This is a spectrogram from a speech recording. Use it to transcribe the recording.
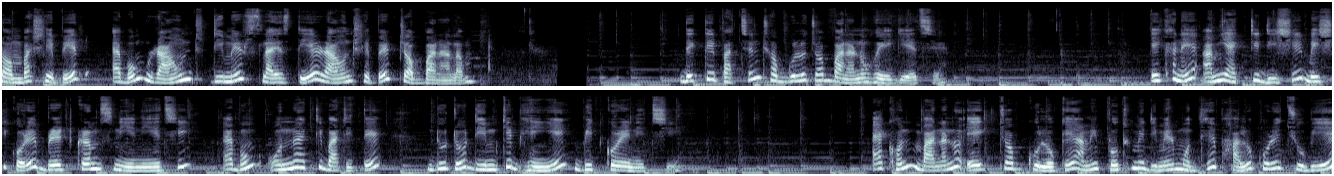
লম্বা শেপের এবং রাউন্ড ডিমের স্লাইস দিয়ে রাউন্ড শেপের চপ বানালাম। দেখতেই পাচ্ছেন সবগুলো চপ বানানো হয়ে গিয়েছে। এখানে আমি একটি ডিশে বেশি করে ব্রেড ক্রামস নিয়ে নিয়েছি এবং অন্য একটি বাটিতে দুটো ডিমকে ভেঙে বিট করে নিচ্ছি। এখন বানানো এগ চপগুলোকে আমি প্রথমে ডিমের মধ্যে ভালো করে চুবিয়ে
